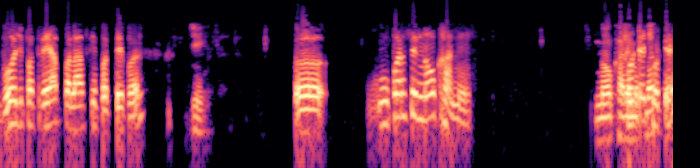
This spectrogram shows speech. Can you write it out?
भोजपत्र या पलाश के पत्ते पर। जी। ऊपर से नौ खाने। नौ खाने छोटे मतलब? छोटे।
